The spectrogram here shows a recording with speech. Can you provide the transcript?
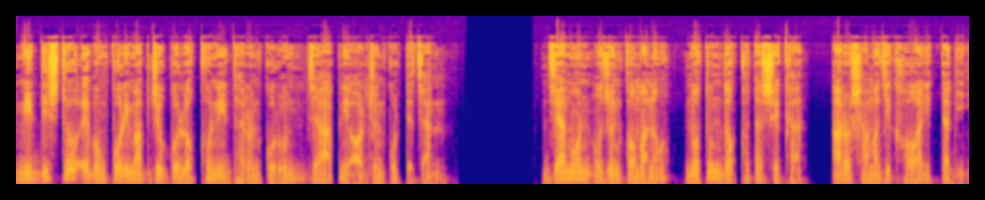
নির্দিষ্ট এবং পরিমাপযোগ্য লক্ষ্য নির্ধারণ করুন যা আপনি অর্জন করতে চান। যেমন, ওজন কমানো, নতুন দক্ষতা শেখা আরও সামাজিক হওয়া ইত্যাদি।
